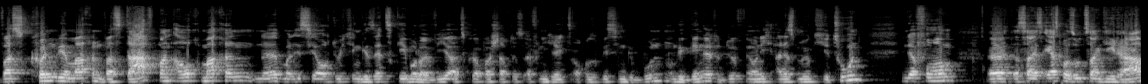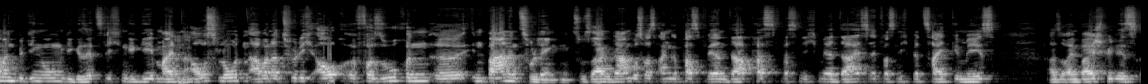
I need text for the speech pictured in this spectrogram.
was können wir machen, was darf man auch machen. Ne? Man ist ja auch durch den Gesetzgeber oder wir als Körperschaft des öffentlichen Rechts auch so ein bisschen gebunden und gegängelt und dürfen ja auch nicht alles Mögliche tun in der Form. Äh, das heißt, erstmal sozusagen die Rahmenbedingungen, die gesetzlichen Gegebenheiten mhm. ausloten, aber natürlich auch äh, versuchen, in Bahnen zu lenken, zu sagen, da muss was angepasst werden, da passt was nicht mehr, da ist etwas nicht mehr zeitgemäß. Also ein Beispiel ist,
